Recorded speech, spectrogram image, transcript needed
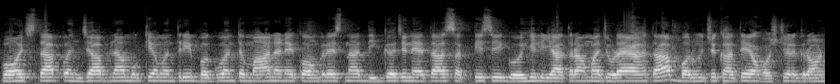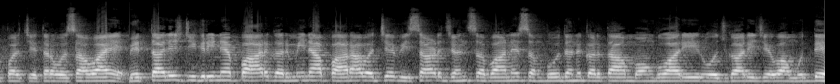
પહોંચતા પંજાબના મુખ્યમંત્રી ભગવંત માન અને કોંગ્રેસના દિગ્ગજ નેતા શક્તિસિંહ ગોહિલ યાત્રામાં જોડાયા હતા. ભરૂચ ખાતે હોસ્ટેલ ગ્રાઉન્ડ પર ચેતર વસાવાએ બેતાલીસ ડિગ્રીને પાર ગરમીના પારા વચ્ચે વિશાળ જનસભાને સંબોધન કરતા મોંઘવારી, રોજગારી જેવા મુદ્દે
